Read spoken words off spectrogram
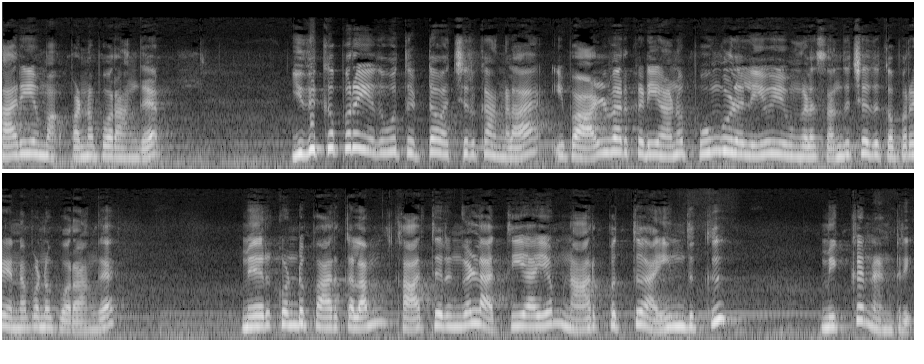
காரியமாக பண்ண போகிறாங்க இதுக்கப்புறம் எதுவும் திட்டம் வச்சுருக்காங்களா? இப்போ ஆழ்வார்க்கடியான பூங்குழலியும் இவங்களை சந்தித்ததுக்கப்புறம் என்ன பண்ண போகிறாங்க மேற்கொண்டு பார்க்கலாம். காத்திருங்கள். அத்தியாயம் நாற்பத்து ஐந்துக்கு மிக்க நன்றி.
